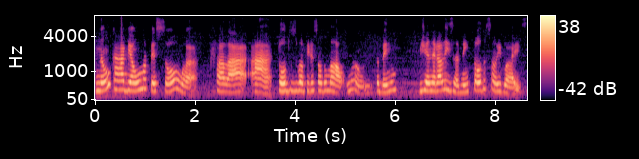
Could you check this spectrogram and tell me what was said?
não cabe a uma pessoa falar, ah, todos os vampiros são do mal. Não, também não generaliza, nem todos são iguais.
